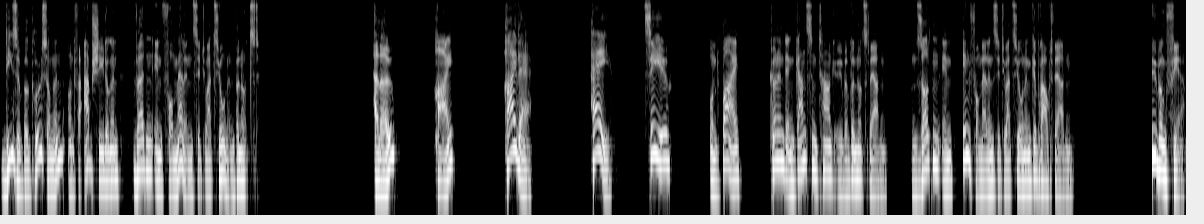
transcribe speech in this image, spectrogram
Diese Begrüßungen und Verabschiedungen werden in formellen Situationen benutzt. Hello? Hi? Hi there? Hey? See you? Und bye können den ganzen Tag über benutzt werden und sollten in informellen Situationen gebraucht werden. Übung 4.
